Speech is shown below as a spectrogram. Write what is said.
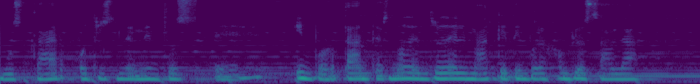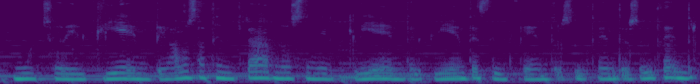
buscar otros elementos eh, importantes. ¿no? Dentro del marketing, por ejemplo, se habla mucho del cliente. Vamos a centrarnos en el cliente. El cliente es el centro, es el centro, es el centro.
